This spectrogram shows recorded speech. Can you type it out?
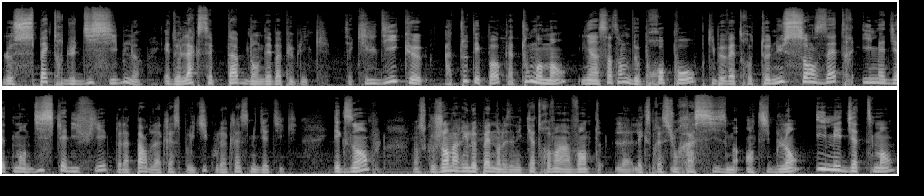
le spectre du dissible et de l'acceptable dans le débat public. C'est qu'il dit que à toute époque, à tout moment, il y a un certain nombre de propos qui peuvent être tenus sans être immédiatement disqualifiés de la part de la classe politique ou de la classe médiatique. Exemple, lorsque Jean-Marie Le Pen dans les années 80 invente l'expression racisme anti-blanc, immédiatement,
